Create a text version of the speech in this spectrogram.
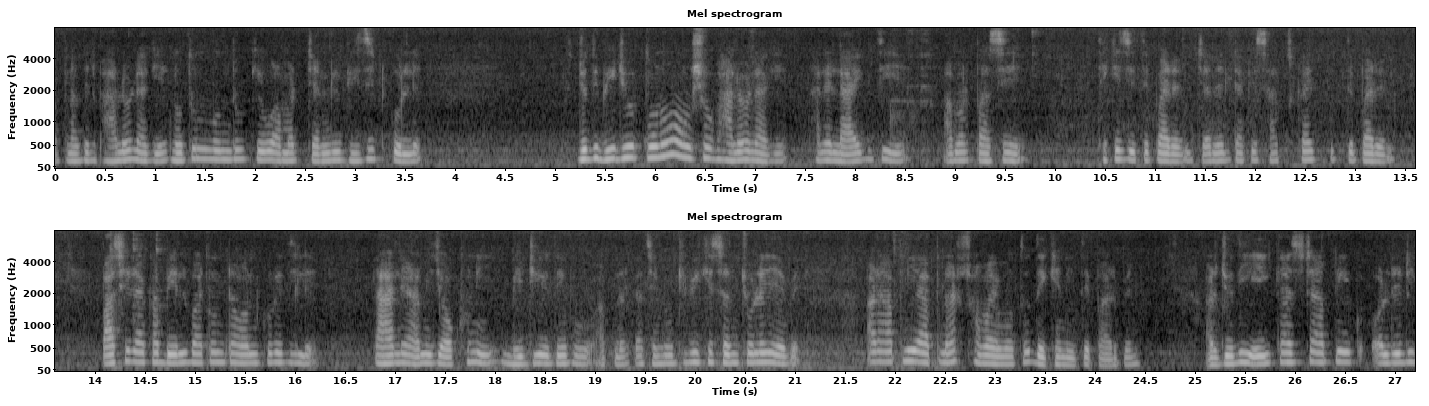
আপনাদের ভালো লাগে, নতুন বন্ধু কেউ আমার চ্যানেল ভিজিট করলে, যদি ভিডিওর কোনো অংশ ভালো লাগে, তাহলে লাইক দিয়ে আমার পাশে থেকে যেতে পারেন, চ্যানেলটাকে সাবস্ক্রাইব করতে পারেন। পাশে রাখা বেল বাটনটা অন করে দিলে, তাহলে আমি যখনই ভিডিও দেব, আপনার কাছে নোটিফিকেশান চলে যাবে আর আপনি আপনার সময় মতো দেখে নিতে পারবেন। আর যদি এই কাজটা আপনি অলরেডি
